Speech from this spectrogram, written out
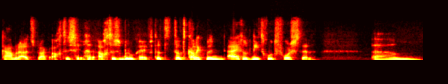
Kameruitspraak achter, achter zijn broek heeft. Dat, dat kan ik me eigenlijk niet goed voorstellen. Um,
